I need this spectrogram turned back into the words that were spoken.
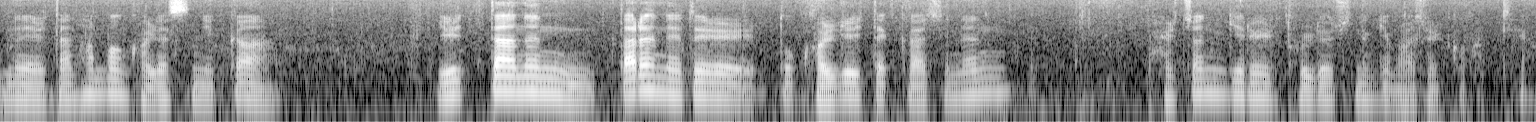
네 일단 한 번 걸렸으니까 일단은 다른 애들 또 걸릴 때까지는 발전기를 돌려주는 게 맞을 것 같아요.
